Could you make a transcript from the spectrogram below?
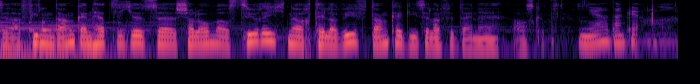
Gisela, vielen Dank. Ein herzliches äh, Shalom aus Zürich nach Tel Aviv. Danke, Gisela, für deine Auskünfte. Ja, danke auch.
